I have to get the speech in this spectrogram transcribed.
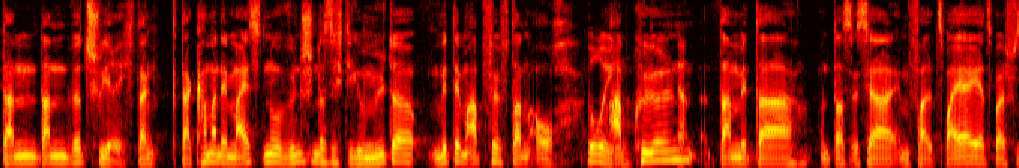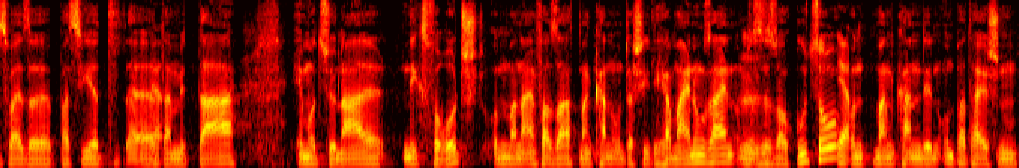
dann, dann wird's schwierig. Dann, da kann man den meisten nur wünschen, dass sich die Gemüter mit dem Abpfiff dann auch Beruhigen. abkühlen, Ja. damit da, und das ist ja im Fall Zweier jetzt beispielsweise passiert, äh, Ja. damit da emotional nichts verrutscht und man einfach sagt, man kann unterschiedlicher Meinung sein und das ist auch gut so Mhm. Ja. und man kann den Unparteiischen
